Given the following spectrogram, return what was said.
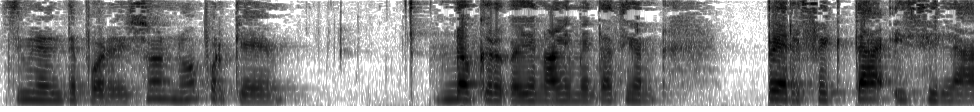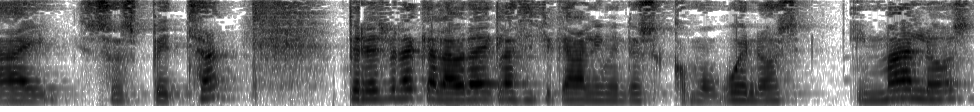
simplemente por eso, ¿no? Porque no creo que haya una alimentación perfecta y si la hay, sospecha. Pero es verdad que a la hora de clasificar alimentos como buenos y malos,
